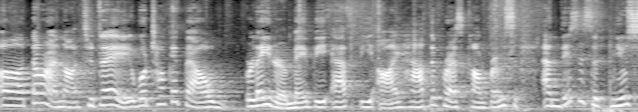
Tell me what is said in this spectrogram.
呃，当然呢，today we'll talk about later maybe FBI have the press conference and this is a news.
